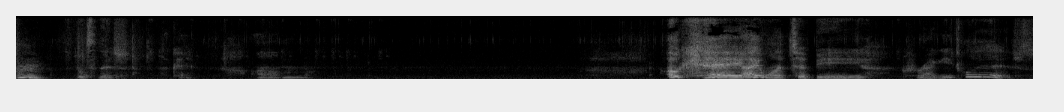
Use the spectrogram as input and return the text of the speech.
Hmm, what's this? Okay. Um. Okay, I want to be Craggy Cliffs.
